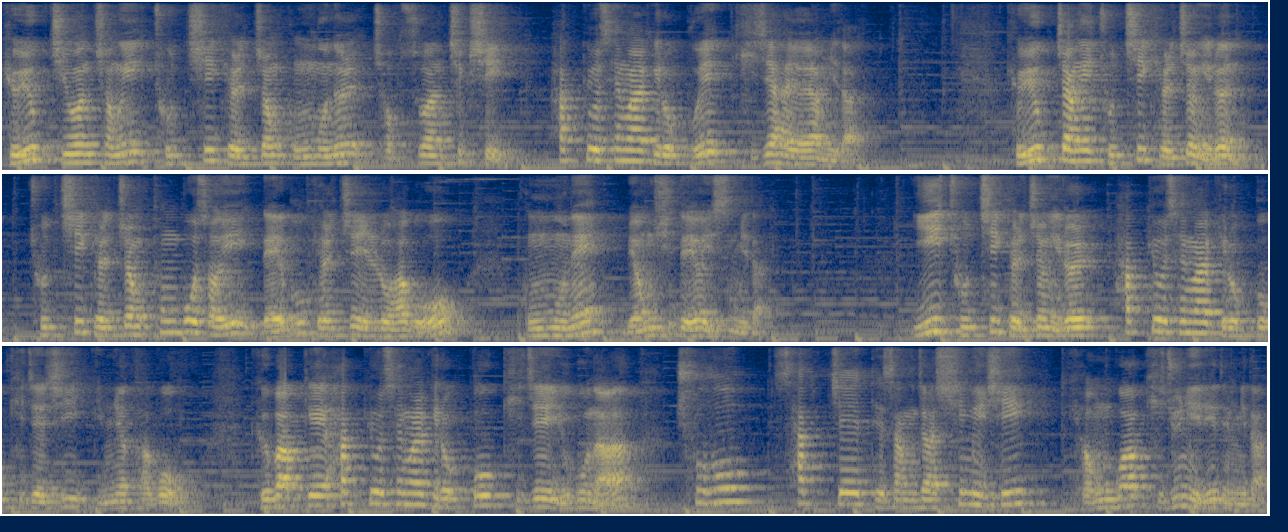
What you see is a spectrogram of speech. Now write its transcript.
교육지원청의 조치 결정 공문을 접수한 즉시 학교 생활기록부에 기재하여야 합니다. 교육장의 조치 결정일은 조치 결정 통보서의 내부 결제일로 하고 공문에 명시되어 있습니다. 이 조치 결정일을 학교생활기록부 기재 시 입력하고 그 밖에 학교생활기록부 기재 유보나 추후 삭제 대상자 심의 시 경과 기준일이 됩니다.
